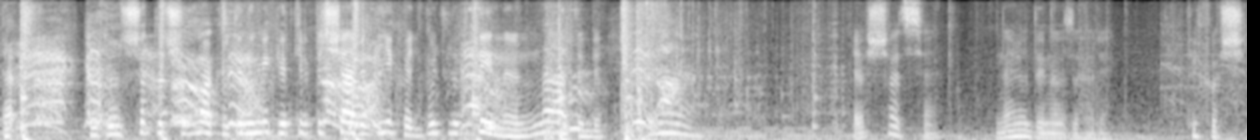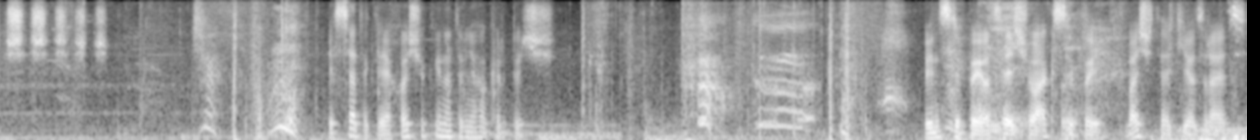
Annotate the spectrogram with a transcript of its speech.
Та, та, що ти, чувак, ну ти не міг від кирпича від'їхати, будь людиною, на тобі. Я в шоці. Не людина взагалі. Тихо, ш ш ш ш ш І все-таки я хочу кинути в нього кирпич. Він сліпий, оцей чувак сліпий. Бачите, який озрається?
